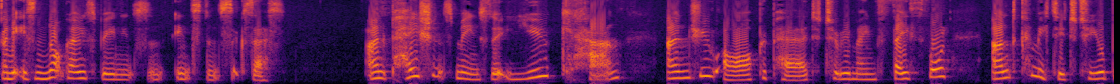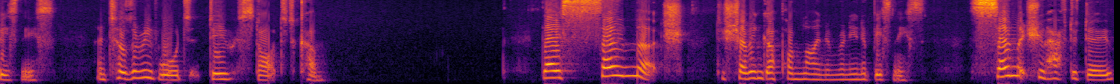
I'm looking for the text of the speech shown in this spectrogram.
and it is not going to be an instant, instant success. And patience means that you can and you are prepared to remain faithful and committed to your business until the rewards do start to come. There's so much to showing up online and running a business, so much you have to do,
